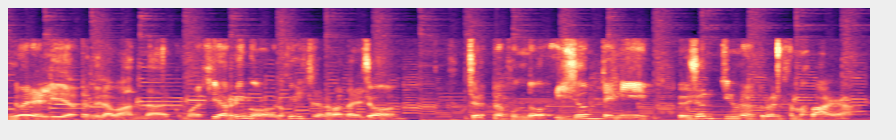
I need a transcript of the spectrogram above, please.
No era el líder de la banda. Como decía Ringo, los Beatles eran la banda de John. John la fundó y John tenía, pero John tiene una naturaleza más vaga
